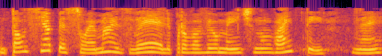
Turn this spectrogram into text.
Então, se a pessoa é mais velha, provavelmente não vai ter, né?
